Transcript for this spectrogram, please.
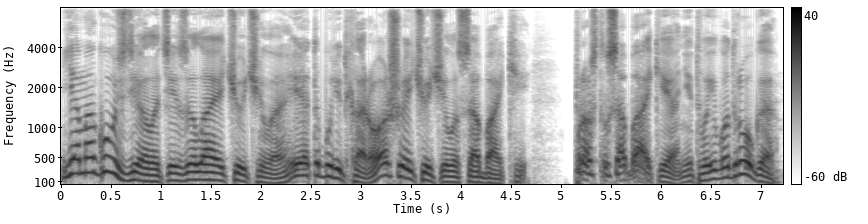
Я могу сделать из Илая чучело, и это будет хорошее чучело собаки. Просто собаки, а не твоего друга».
